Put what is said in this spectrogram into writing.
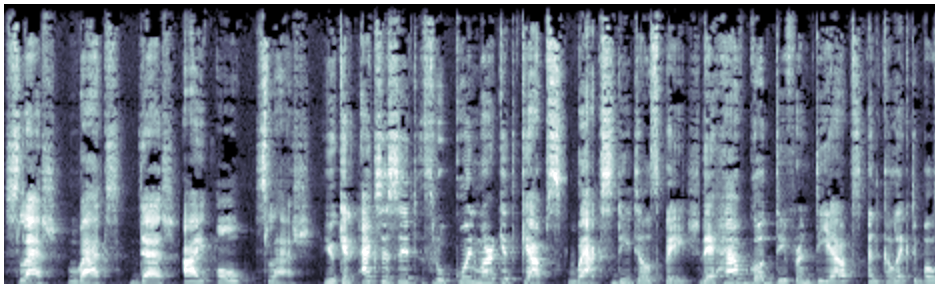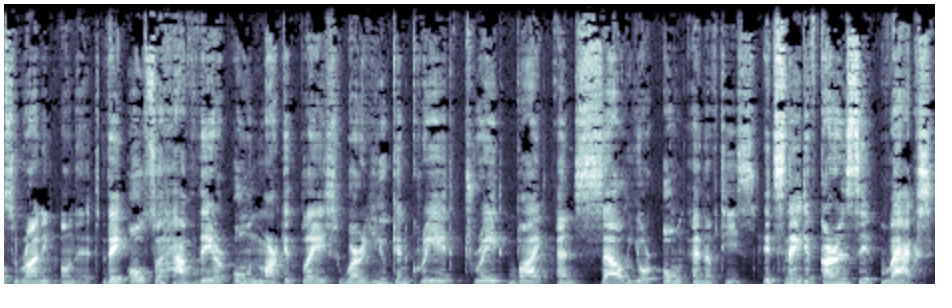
slash wax-io slash. You can access it through CoinMarketCap's Wax details page. They have got different DApps and collectibles running on it. They also have their own marketplace where you can create, trade, buy and sell your own NFTs. Its native currency, Wax,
